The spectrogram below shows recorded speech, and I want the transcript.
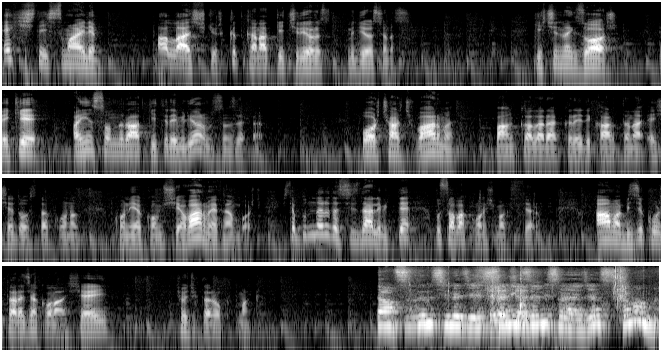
Eh işte İsmail'im. Allah'a şükür kıt kanat geçiriyoruz mu diyorsunuz? Geçinmek zor. Peki ayın sonunu rahat getirebiliyor musunuz efendim? Borç harç var mı? Bankalara, kredi kartına, eşe, dosta, konu, konuya, komşuya var mı efendim borç? İşte bunları da sizlerle birlikte bu sabah konuşmak istiyorum. Ama bizi kurtaracak olan şey çocukları okutmak. Devamsızlığını sileceğiz. Senin Sileceğiz. izini sayacağız. Tamam mı?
